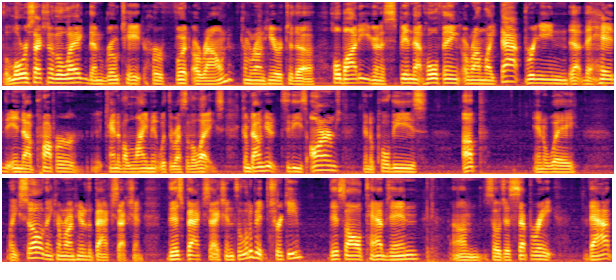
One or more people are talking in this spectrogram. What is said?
the lower section of the leg, then rotate her foot around. Come around here to the whole body. You're going to spin that whole thing around like that, bringing the, the head in a proper kind of alignment with the rest of the legs. Come down here to these arms. You're going to pull these up and away like so. Then come around here to the back section. This back section, it's a little bit tricky. This all tabs in. Um, so just separate that,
